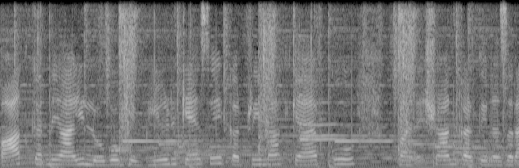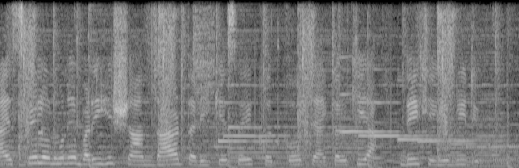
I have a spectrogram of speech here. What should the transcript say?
बात करने आई लोगों की भीड़ कैसे कटरीना कैफ को परेशान करते नज़र आए स्टिल उन्होंने बड़ी ही शानदार तरीके से खुद को टैकल किया। देखिए ये video.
